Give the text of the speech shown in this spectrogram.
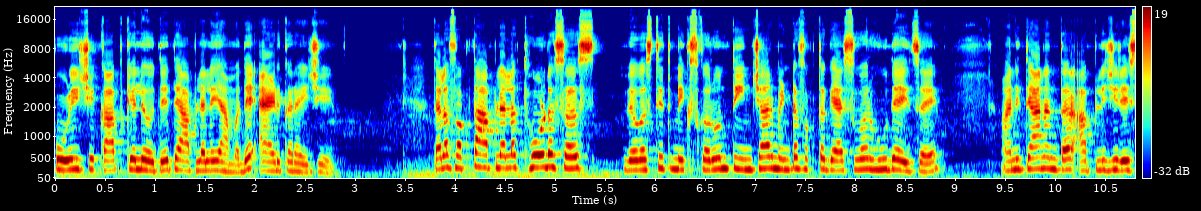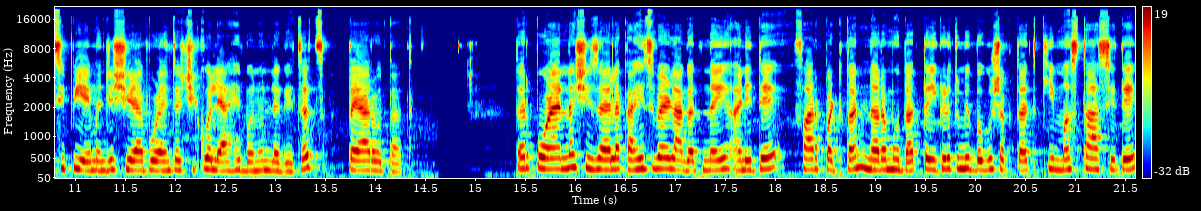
पोळीचे काप केले होते ते आपल्याला यामध्ये ॲड करायचे त्याला फक्त आपल्याला थोडंसं व्यवस्थित मिक्स करून तीन चार मिनटं फक्त गॅसवर होऊ द्यायचं आहे आणि त्यानंतर आपली जी रेसिपी आहे म्हणजे शिळ्या पोळ्यांच्या चिकोल्या हे बनून लगेचच तयार होतात. तर पोळ्यांना शिजायला काहीच वेळ लागत नाही आणि ते फार पटकन नरम होतात. तर इकडे तुम्ही बघू शकतात की मस्त असे ते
